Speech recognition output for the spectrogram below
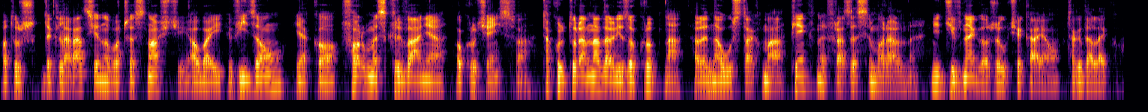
Otóż deklarację nowoczesności obaj widzą jako formę skrywania okrucieństwa. Ta kultura nadal jest okrutna, ale na ustach ma piękne frazesy moralne. Nic dziwnego, że uciekają tak daleko.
